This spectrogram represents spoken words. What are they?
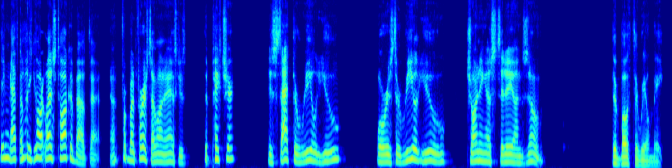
Didn't have to let's, talk, let's talk about that. Uh, for, but first, I want to ask you: the picture is that the real you, or is the real you joining us today on Zoom? They're both the real me.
